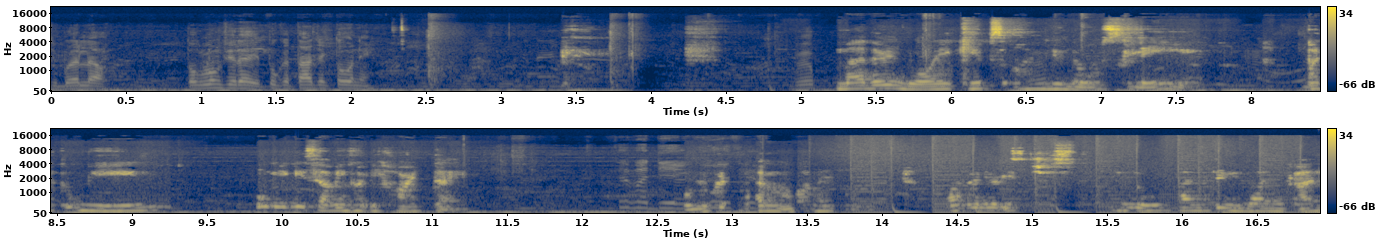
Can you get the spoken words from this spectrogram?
สิเบิร์ดแล้วตกลงสิได้ตุ๊กตาจากตัวนี่ Mother Noi keeps on, you know, slaying. But Uming, Uming is having a hard time. แต่ประเดี๋ยว Oh, look at them. Mother Noi is just, you know, hunting one gun.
